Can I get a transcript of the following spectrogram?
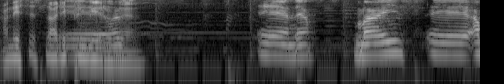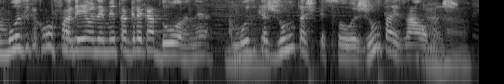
A necessidade é, primeiro, mas, né? É, né? Mas é, a música, como eu falei, é um elemento agregador, né? A uhum. música junta as pessoas, junta as almas. Uhum.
